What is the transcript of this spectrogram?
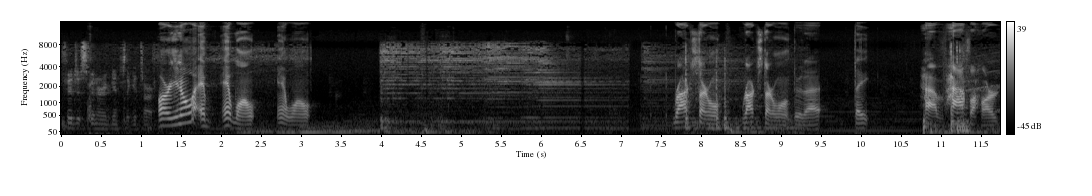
Fidget spinner against the guitar. Or you know what? It, it won't. It won't. Rockstar won't. Rockstar won't do that. They have half a heart.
